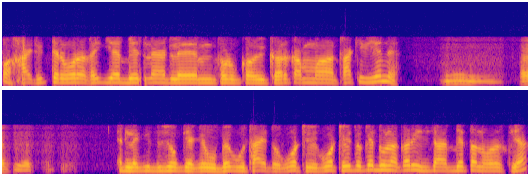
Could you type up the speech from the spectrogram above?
સાઠ સિત્તેર વર્ષ થઈ ગયા બેન એટલે એમ થોડુંક ઘરકામમાં થાકી દઈએ ને. સાચી વાત એટલે કીધું જો કે એવું ભેગું થાય તો ગોઠવી ગોઠવી તો કીધું ના કરી બે ત્રણ વર્ષ થયા.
